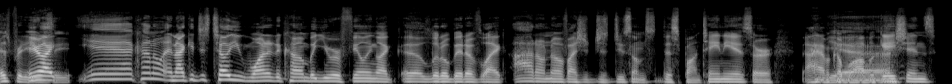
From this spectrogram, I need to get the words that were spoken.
it's pretty and you're easy. like, yeah, kind of. And I could just tell you wanted to come, but you were feeling like a little bit of like, I don't know if I should just do something this spontaneous or I have a couple Yeah. obligations.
